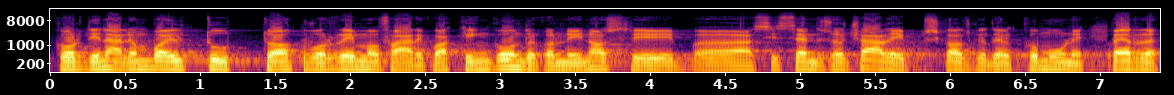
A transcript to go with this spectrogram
coordinare un po' il tutto, vorremmo fare qualche incontro con i nostri uh, assistenti sociali e psicologi del comune per eh,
